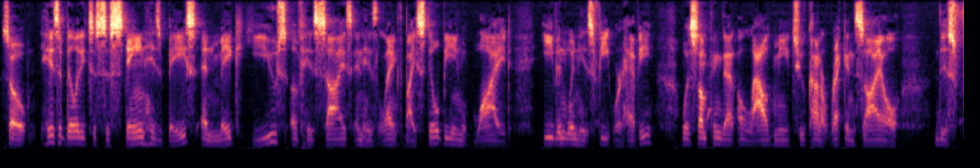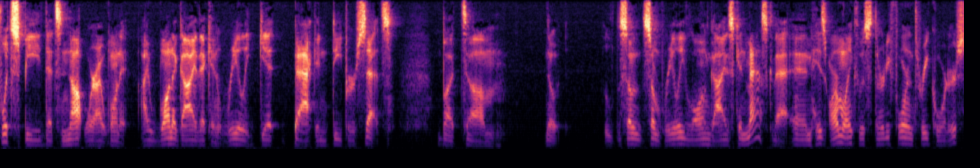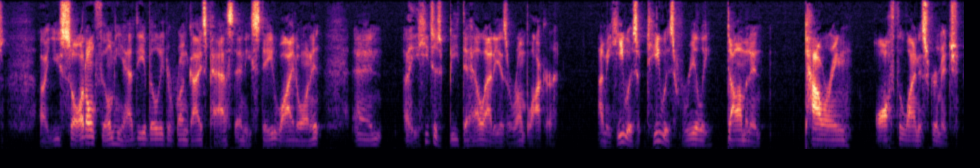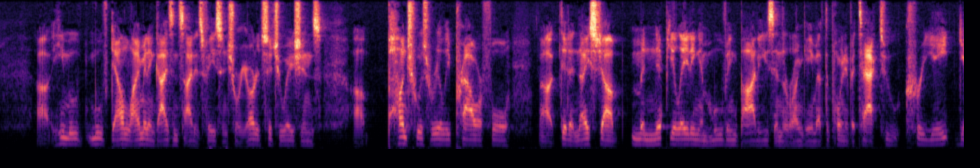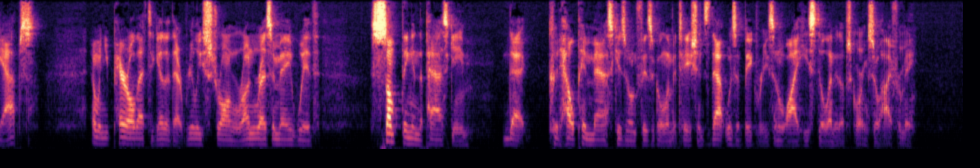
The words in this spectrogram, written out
So his ability to sustain his base and make use of his size and his length by still being wide, even when his feet were heavy, was something that allowed me to kind of reconcile this foot speed that's not where I want it. I want a guy that can really get back in deeper sets. But um, no, some some really long guys can mask that, and his arm length was 34 and three quarters. Uh, you saw it on film. He had the ability to run guys past, and he stayed wide on it. And uh, he just beat the hell out of you as a run blocker. I mean, he was he was really dominant, powering off the line of scrimmage. Uh, he moved moved down linemen and guys inside his face in short yardage situations. Uh, punch was really powerful. Uh, did a nice job manipulating and moving bodies in the run game at the point of attack to create gaps. And when you pair all that together, that really strong run resume with something in the pass game that could help him mask his own physical limitations, that was a big reason why he still ended up scoring so high for me.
